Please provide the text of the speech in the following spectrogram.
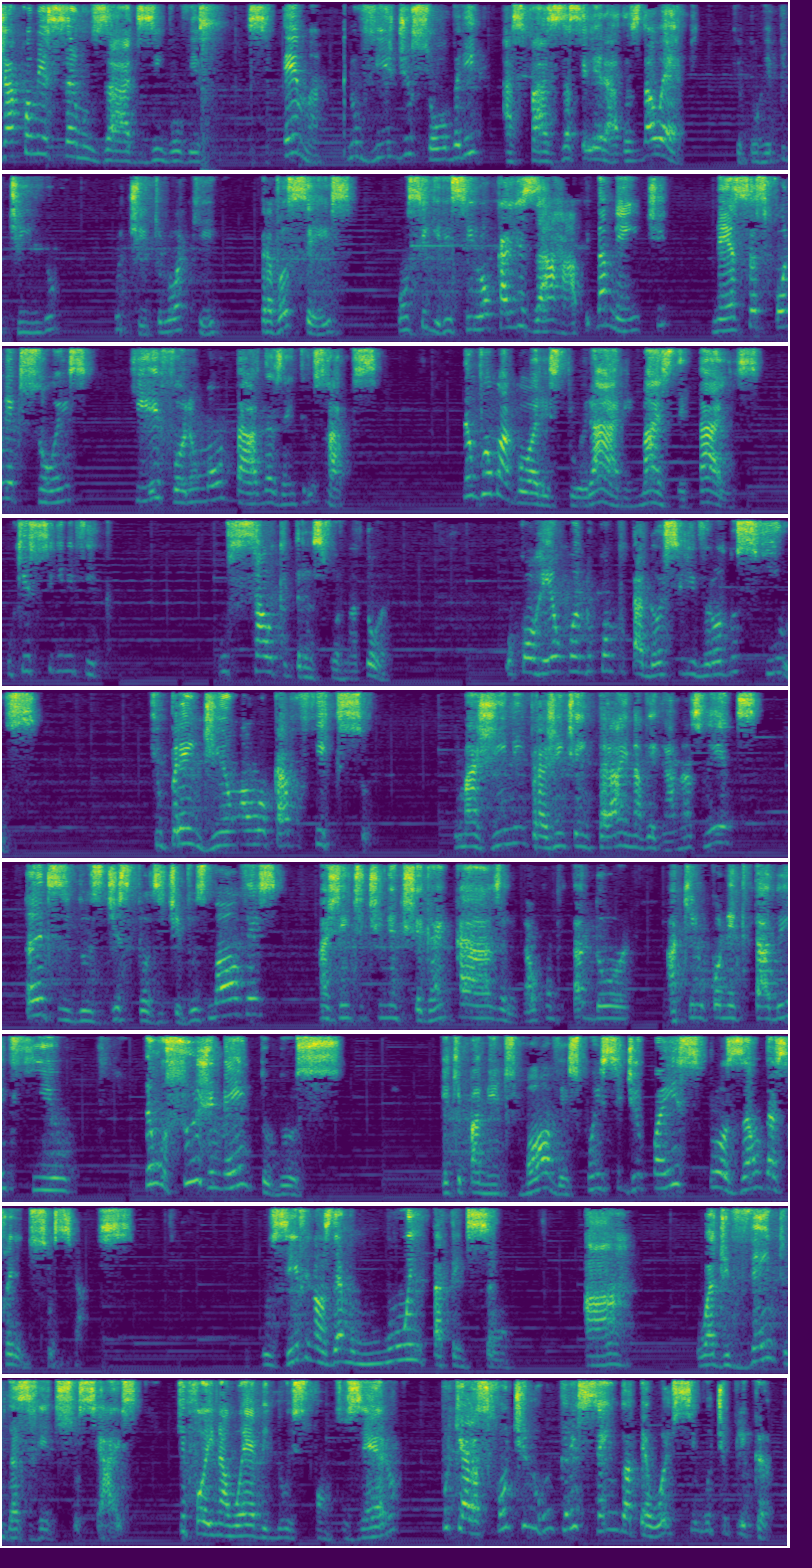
Já começamos a desenvolver esse tema no vídeo sobre as fases aceleradas da web, que eu estou repetindo o título aqui para vocês conseguirem se localizar rapidamente nessas conexões que foram montadas entre os RAPs. Então, vamos agora explorar em mais detalhes o que isso significa. O salto transformador ocorreu quando o computador se livrou dos fios que o prendiam ao local fixo. Imaginem para a gente entrar e navegar nas redes. Antes dos dispositivos móveis, a gente tinha que chegar em casa, ligar o computador, aquilo conectado em fio, então, o surgimento dos equipamentos móveis coincidiu com a explosão das redes sociais. Inclusive, nós demos muita atenção ao advento das redes sociais, que foi na web 2.0, porque elas continuam crescendo até hoje, se multiplicando.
